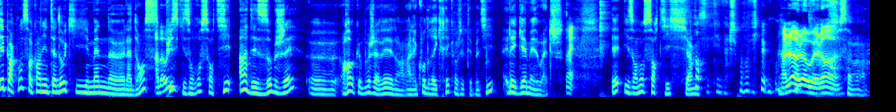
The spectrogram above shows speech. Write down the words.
Et par contre, c'est encore Nintendo qui mène euh, la danse, Ah bah oui. puisqu'ils ont ressorti un des objets euh, oh, que moi j'avais à la cour de récré quand j'étais petit, les Game Watch. Ouais. Et ils en ont sorti. Oh, c'était vachement vieux. Ah là, là, ouais, là. Ça va.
